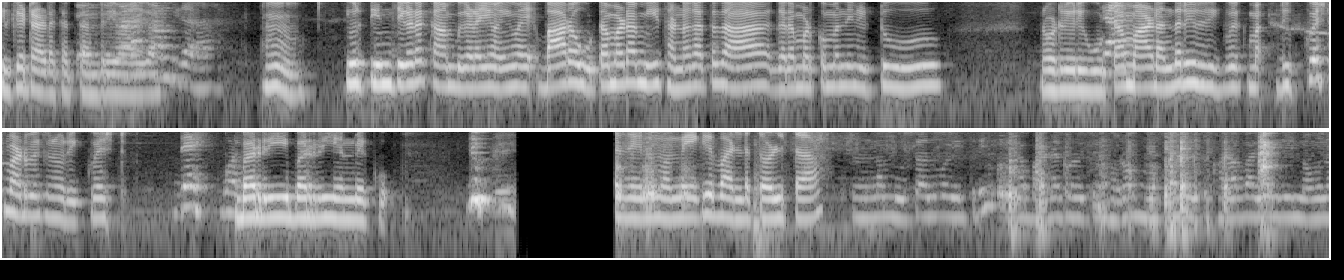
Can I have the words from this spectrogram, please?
ಕ್ರಿಕೆಟ್ ಆಡಕತ್ತಾನ್ರಿ ಇವ ಈಗ. ಹ್ಮ್ ಇವ್ರು ತಿಂತಿಗಡ ಕಾಂಬಿಗಡ. ಇವ ಇವ ಬಾರ ಊಟ ಮಾಡಮ್ ಈ ತಣ್ಣಗಾತದ ಗರಂ ಮಾಡ್ಕೊಂಬಂದಿನಿ ಇಟ್ಟು. ನೋಡ್ರಿ ಇವ್ರಿಗೆ ಊಟ ಮಾಡಂದ್ರೆ ಇವ್ರು ರಿಕ್ವೆಸ್ಟ್ ರಿಕ್ವೆಸ್ಟ್ ಮಾಡ್ಬೇಕ್ರಿ ನಾವು ರಿಕ್ವೆಸ್ಟ್ ಬರ್ರಿ ಬರ್ರಿ ಅನ್ಬೇಕು. ನಮ್ಮ ಮಮ್ಮಿ ಈಗಲೇ ಬಾಂಡೆ ತೊಳಿತಾಳ ನಮ್ದು ಊಟ ಅದು ಐತ್ರಿ ಈಗ ಬಾಂಡೆ ತೊಳಿತೀನಿ ಹೊರಗೆ ಐತಿ ಖರಾಬ್ ಆಗ್ಯಾವ್ರಿ ನೌನ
